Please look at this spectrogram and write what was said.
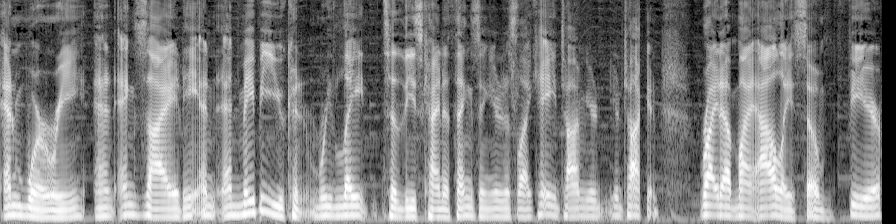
and worry and anxiety. And, and maybe you can relate to these kind of things and you're just like, hey, Tom, you're, you're talking right up my alley. So fear,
